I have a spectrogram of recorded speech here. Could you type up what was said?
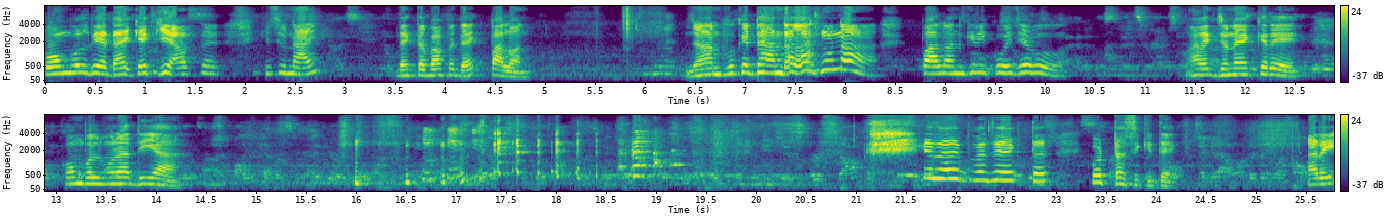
কম্বল দিয়ে ডাইকে কি আছে কিছু নাই? দেখ তার বাপে দেখ পালন যখন বুকে ঠান্ডা লাগবো না। পালন গিরি কই যাব? আরেকজনে একেরে কম্বল মোড়া দিয়া। একটা করতেছি কি দেখ। আর এই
